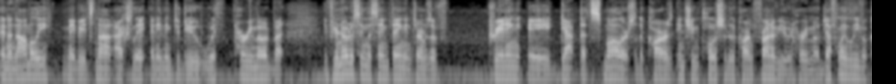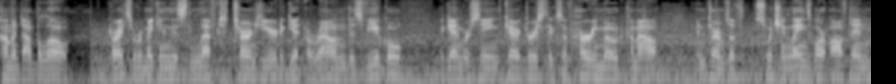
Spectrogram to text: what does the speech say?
an anomaly. Maybe it's not actually anything to do with hurry mode. But if you're noticing the same thing in terms of creating a gap that's smaller so the car is inching closer to the car in front of you in hurry mode, definitely leave a comment down below all right, so we're making this left turn here to get around this vehicle. Again, we're seeing characteristics of hurry mode come out in terms of switching lanes more often,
